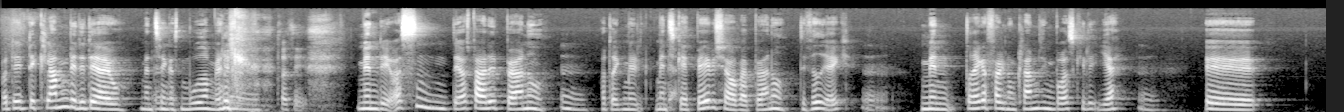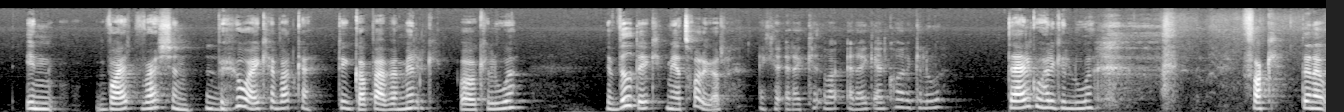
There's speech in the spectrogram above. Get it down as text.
og det, det klamme ved det der er jo, man tænker sådan modermælk. Mm, præcis. Men det er, også sådan, det er også bare lidt børnet Mm. at drikke mælk. Men skal et baby shower være børnet? Det ved jeg ikke. Mm. Men drikker folk nogle klamme ting på Roskilde? Ja. Mm. Øh, en White Russian Mm. mm. behøver ikke have vodka. Det kan godt bare være mælk og kalua. Jeg ved det ikke, men jeg tror det godt. Er, er, der ikke, er der ikke alkohol i kalua? Der er alkohol i kalua. Fuck, den er. Jeg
